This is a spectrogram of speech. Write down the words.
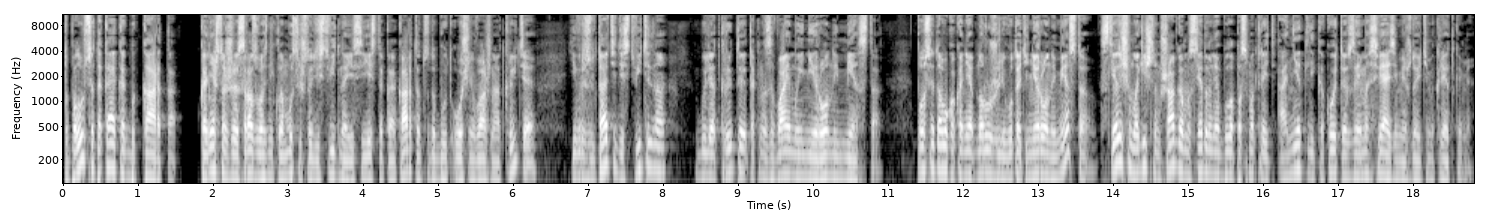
то получится такая как бы карта. Конечно же, сразу возникла мысль, что действительно, если есть такая карта, то это будет очень важное открытие. И в результате действительно были открыты так называемые нейроны места. После того, как они обнаружили вот эти нейроны места, следующим логичным шагом исследования было посмотреть, а нет ли какой-то взаимосвязи между этими клетками.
